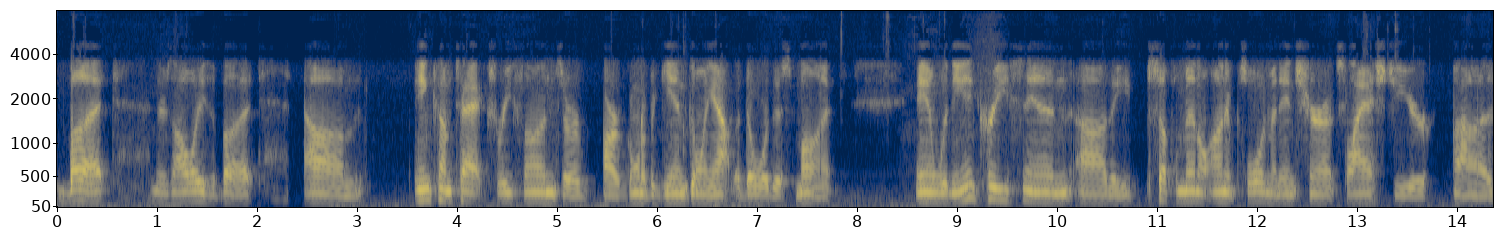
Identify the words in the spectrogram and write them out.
but there's always a but. Um, income tax refunds are are going to begin going out the door this month, and with the increase in uh, the supplemental unemployment insurance last year, uh,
